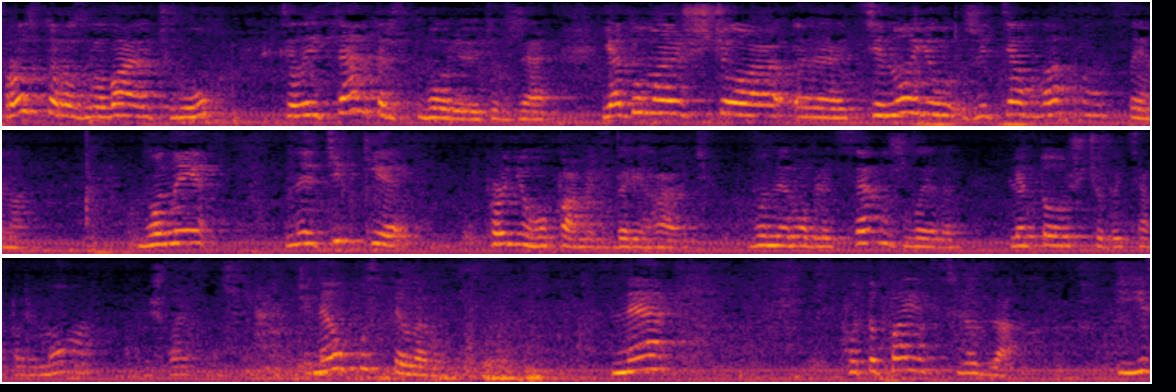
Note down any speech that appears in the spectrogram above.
просто розвивають рух, цілий центр створюють вже. Я думаю, що е, ціною життя власного сина вони не тільки про нього пам'ять зберігають, вони роблять все можливе для того, щоб ця перемога прийшла з нашим. Не опустила руки, не потопає в сльозах. Її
